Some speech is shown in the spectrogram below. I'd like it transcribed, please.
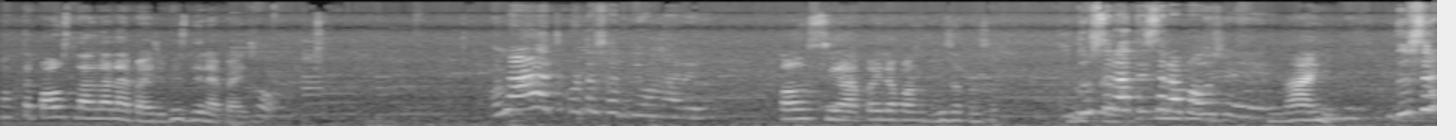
फक्त पाऊस लागला नाही पाहिजे भिजली नाही पाहिजे. आहे? पाऊस या पहिल्या पावसात भिजत नसत दुसरा तिसरा पाऊस आहे. नाही. दुसरा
